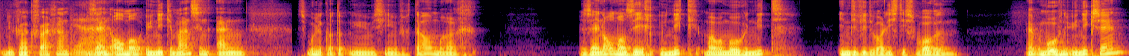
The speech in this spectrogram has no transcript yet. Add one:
nu ga ik ver gaan, Ja. we zijn allemaal unieke mensen en het is moeilijk wat ik nu misschien vertel, maar we zijn allemaal zeer uniek, maar we mogen niet individualistisch worden. We mogen uniek zijn,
